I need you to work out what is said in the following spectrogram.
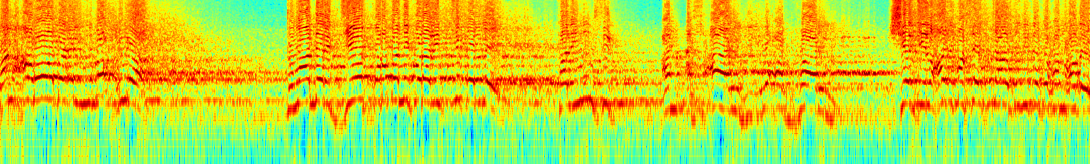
মান আরাদা আন ইউযাহিয়া তোমাদের যে কোরবানি করার ইচ্ছে করবে ফালিউসিক আন আশআরিহি ওয়া আযফারি সে জিলহজ মাসের চাঁদ দিতে যখন হবে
